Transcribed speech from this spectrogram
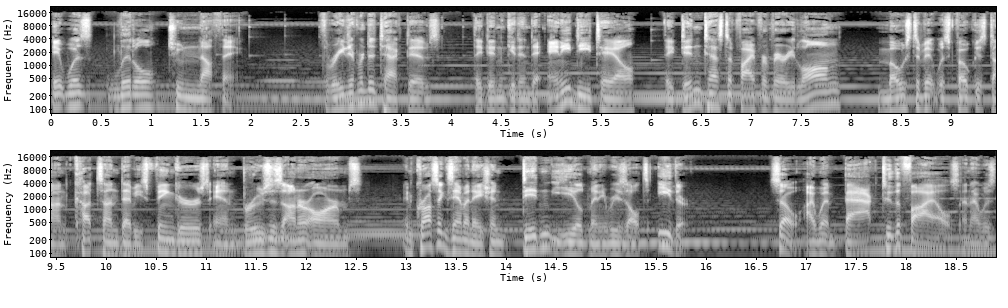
it was little to nothing. Three different detectives, they didn't get into any detail, they didn't testify for very long, most of it was focused on cuts on Debbie's fingers and bruises on her arms, and cross examination didn't yield many results either. So I went back to the files and I was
